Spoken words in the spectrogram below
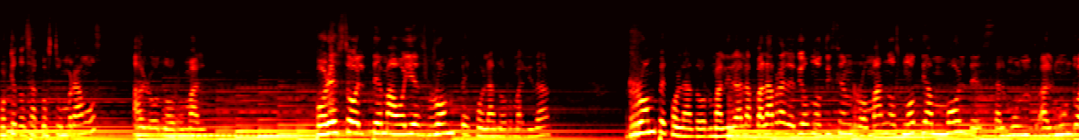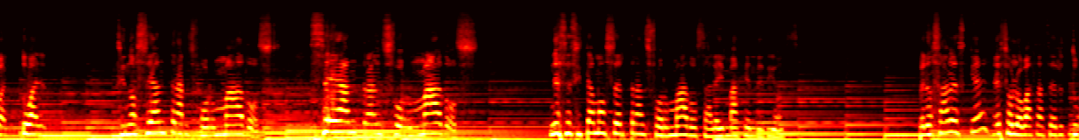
Porque nos acostumbramos a lo normal. Por eso el tema hoy es rompe con la normalidad. Rompe con la normalidad. La palabra de Dios nos dice en Romanos, no te amoldes al mundo, al mundo actual, sino sean transformados, sean transformados. Necesitamos ser transformados a la imagen de Dios. Pero ¿sabes qué? Eso lo vas a hacer. Tú.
